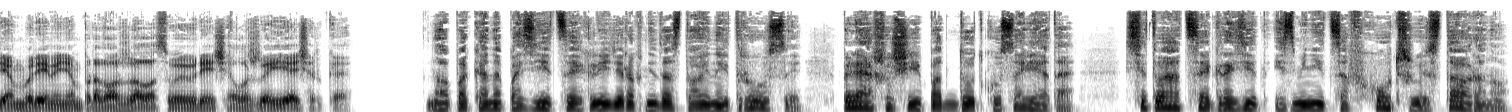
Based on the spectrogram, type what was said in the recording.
тем временем продолжала свою речь лже-ящерка. «Но пока на позициях лидеров недостойные трусы, пляшущие под дудку совета, ситуация грозит измениться в худшую сторону».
